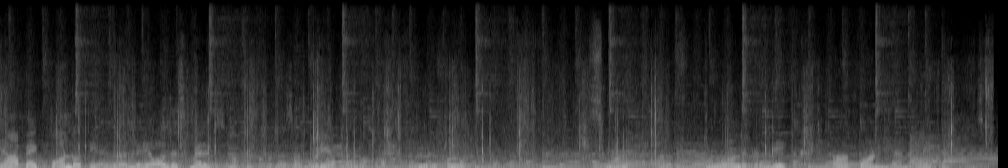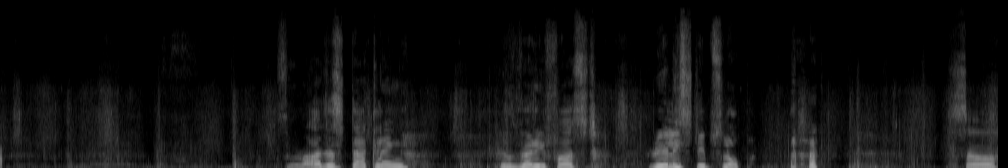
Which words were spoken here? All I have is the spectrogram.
यहाँ पे एक पॉन्ड होती है ऑल दिस मेल्ट्स ना एक छोटा सा बढ़िया पॉन्ड होता है ब्यूटीफुल स्मॉल sort of more like a lake uh, pond than a lake so Raj is tackling his very first really steep slope so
